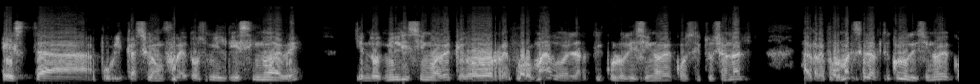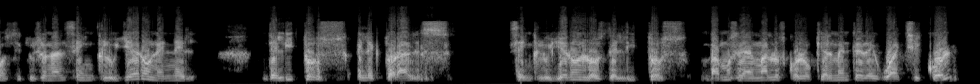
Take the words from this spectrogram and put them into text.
esta publicación fue 2019 y en 2019 quedó reformado el artículo 19 constitucional. Al reformarse el artículo 19 constitucional se incluyeron en él delitos electorales, se incluyeron los delitos, vamos a llamarlos coloquialmente de huachicol,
